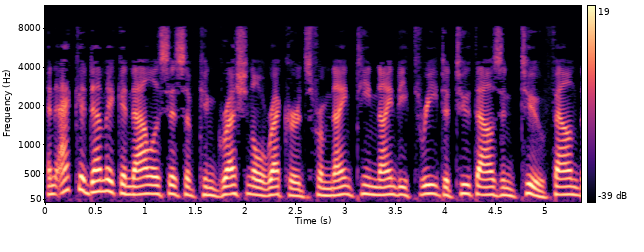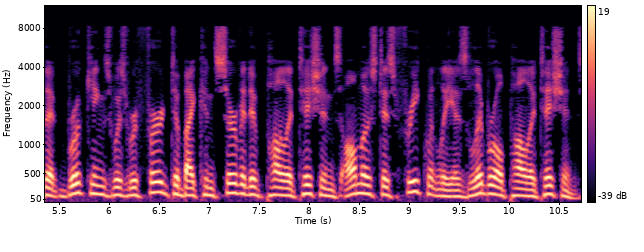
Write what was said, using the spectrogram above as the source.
An academic analysis of congressional records from 1993 to 2002 found that Brookings was referred to by conservative politicians almost as frequently as liberal politicians,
